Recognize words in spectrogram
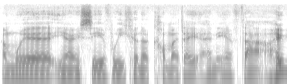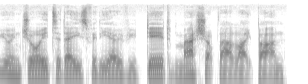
and we're you know see if we can accommodate any of that. I hope you enjoyed today's video. If you did, mash up that like button.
